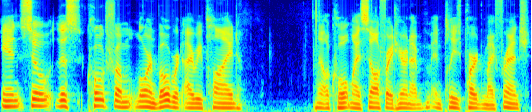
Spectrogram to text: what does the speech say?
And so, this quote from Lauren Boebert, I replied, I'll quote myself right here, and, I, and please pardon my French.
